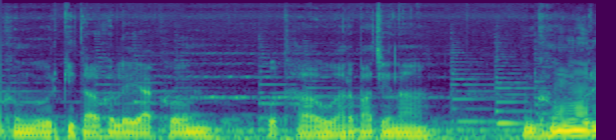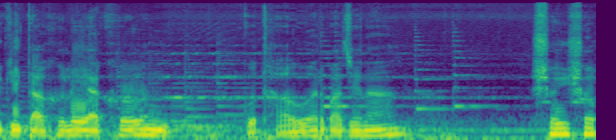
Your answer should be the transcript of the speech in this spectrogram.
ঘুঙুর কি তাহলে এখন কোথাও আর বাজে না? ঘুঙুর কি তাহলে এখন কোথাও আর বাজে না? শৈশব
